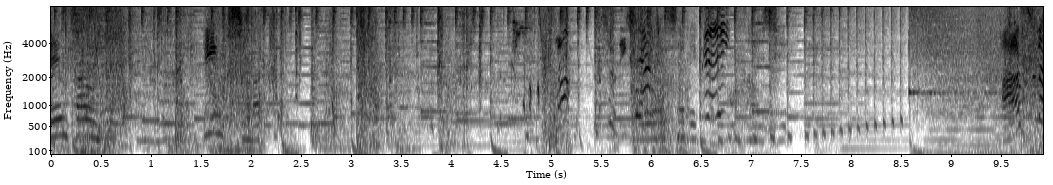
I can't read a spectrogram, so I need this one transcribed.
エンカウントリンクしますアスラ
